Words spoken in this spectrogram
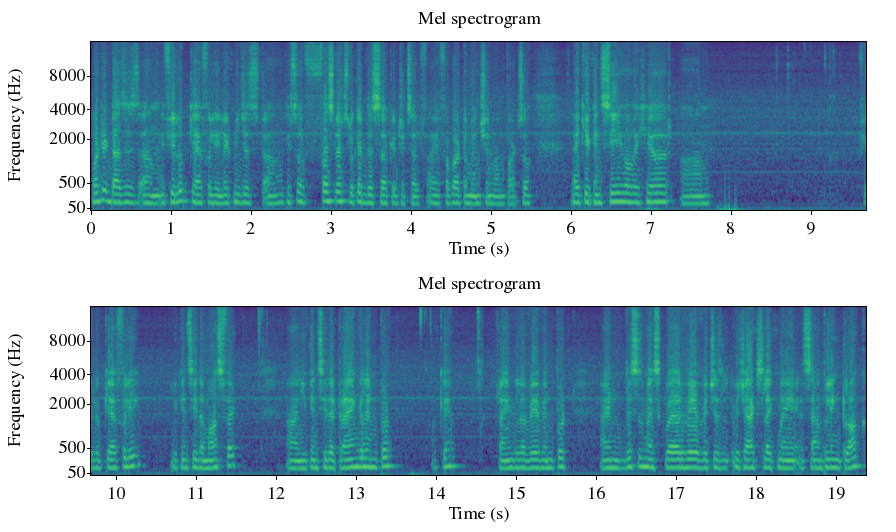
what it does is um, if you look carefully let me just uh, okay so first let's look at this circuit itself. I forgot to mention one part. So like you can see over here um, if you look carefully you can see the MOSFET uh, you can see the triangle input okay triangular wave input and this is my square wave which is which acts like my sampling clock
